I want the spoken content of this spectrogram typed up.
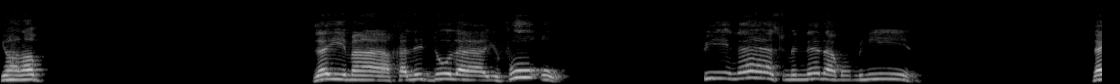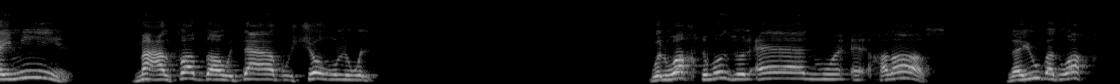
يا رب. زي ما خليت دول يفوقوا. في ناس مننا مؤمنين. نايمين مع الفضة والذهب والشغل وال... والوقت منذ الآن م... خلاص. لا يوجد وقت.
